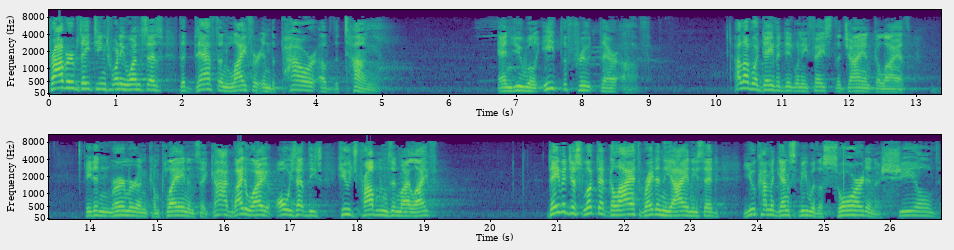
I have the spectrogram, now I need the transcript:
Proverbs 18:21 says that death and life are in the power of the tongue, and you will eat the fruit thereof. I love what David did when he faced the giant Goliath. He didn't murmur and complain and say, God, why do I always have these huge problems in my life? David just looked at Goliath right in the eye and he said, You come against me with a sword and a shield,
